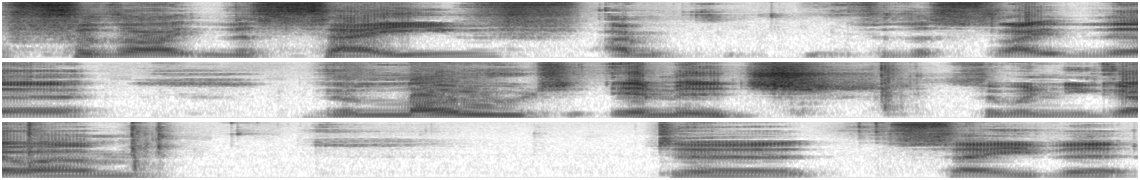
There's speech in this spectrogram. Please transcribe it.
for the, like the save, um, for the like the the load image. So when you go um to save it,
